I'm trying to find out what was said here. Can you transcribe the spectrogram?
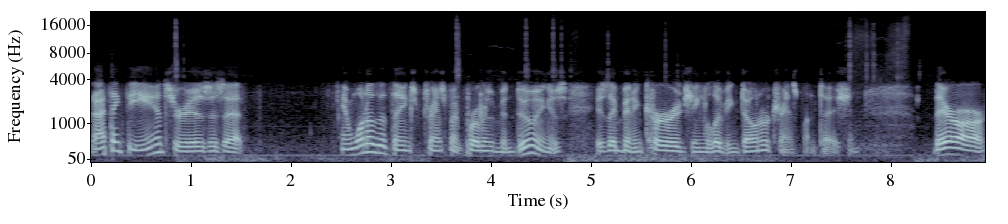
and I think the answer is is that and one of the things transplant programs have been doing is is they've been encouraging living donor transplantation. There are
